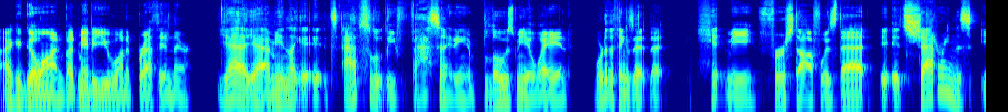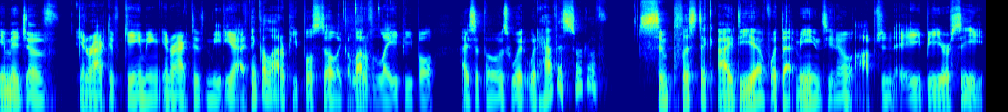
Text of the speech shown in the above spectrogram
i could go on but maybe you want a breath in there. Yeah yeah i mean like it's absolutely fascinating. It blows me away and one of the things that that hit me first off was that it's shattering this image of interactive gaming, interactive media. I think a lot of people still, like a lot of lay people, I suppose, would would have this sort of simplistic idea of what that means, you know, option A, B, or C.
